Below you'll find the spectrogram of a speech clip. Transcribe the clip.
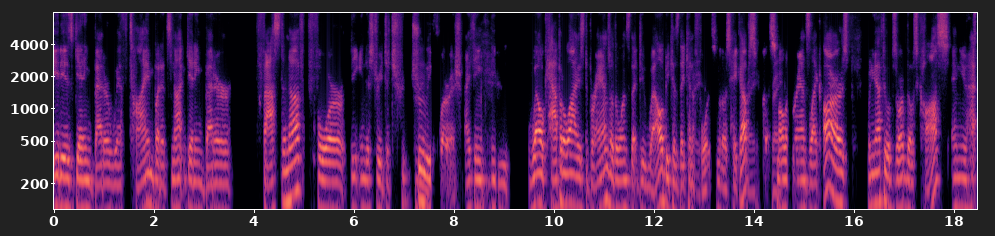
it is getting better with time but it's not getting better fast enough for the industry to tr- truly flourish. I think the well capitalized brands are the ones that do well because they can Right. afford some of those hiccups Right, but right. smaller brands like ours when you have to absorb those costs and you have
